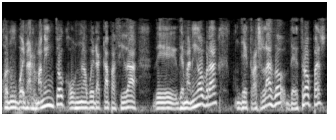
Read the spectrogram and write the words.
con un buen armamento, con una buena capacidad de, de maniobra, de traslado de tropas,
